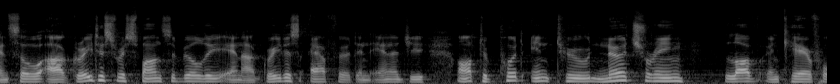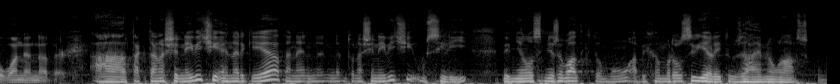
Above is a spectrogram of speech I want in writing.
And so our greatest responsibility and our greatest effort and energy are to put into nurturing love and care for one another. A tak ta naše největší energie a ta ne, to naše největší úsilí by mělo směřovat k tomu, abychom rozvíjeli tu vzájemnou lásku.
